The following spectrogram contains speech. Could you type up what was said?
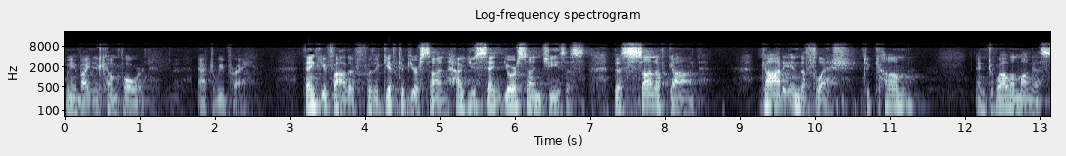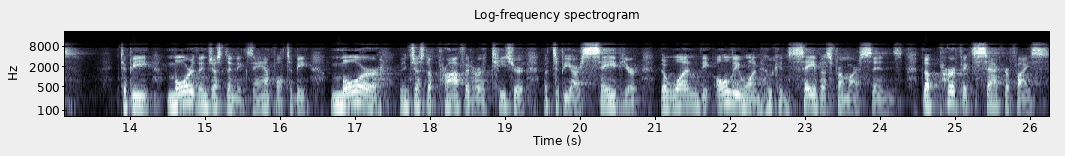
we invite you to come forward after we pray. Thank you, Father, for the gift of your Son, how you sent your Son, Jesus, the Son of God, God in the flesh, to come and dwell among us, to be more than just an example, to be more than just a prophet or a teacher, but to be our Savior, the one, the only one who can save us from our sins, the perfect sacrifice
